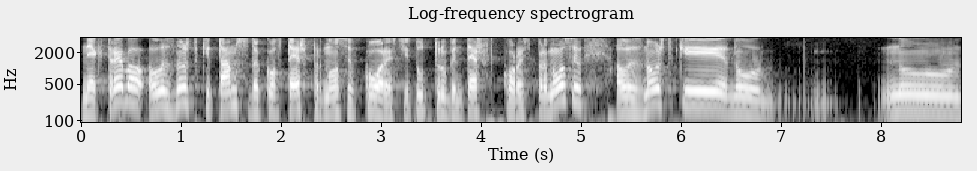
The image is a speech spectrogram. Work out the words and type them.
не як треба. Але знову ж таки, там Судаков теж приносив користь. І тут Трубін теж користь приносив, але знову ж таки, ну. Ну,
